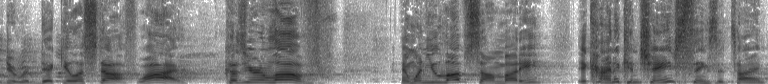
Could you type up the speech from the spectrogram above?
You do ridiculous stuff. Why? Because you're in love. And when you love somebody, it kind of can change things at times.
